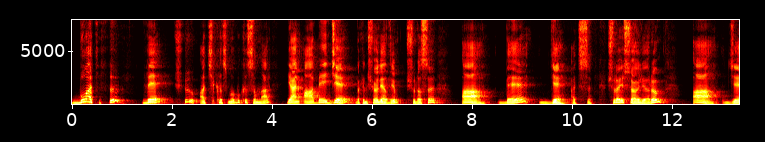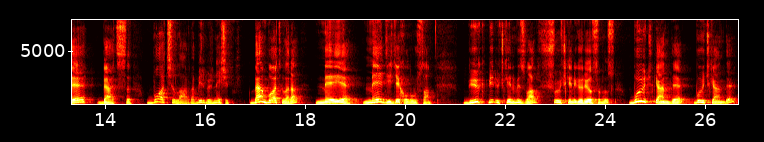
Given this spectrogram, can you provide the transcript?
bu açısı ve şu açı kısmı bu kısımlar yani ABC bakın şöyle yazayım şurası ABC açısı. Şurayı söylüyorum. ACB açısı. Bu açılarda birbirine eşit. Ben bu açılara M'ye M diyecek olursam büyük bir üçgenimiz var. Şu üçgeni görüyorsunuz. Bu üçgende bu üçgende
